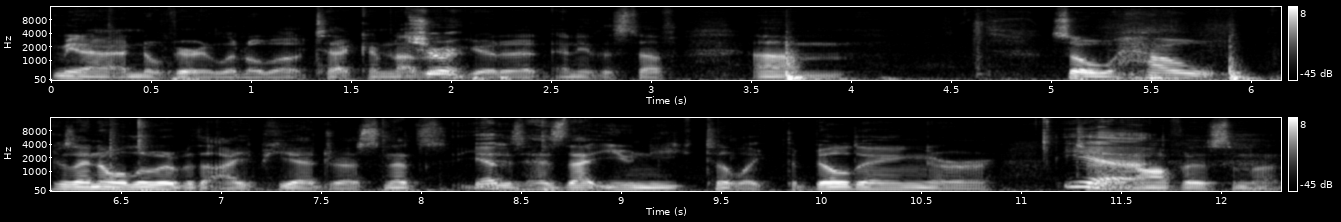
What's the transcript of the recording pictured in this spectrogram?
I mean, I I know very little about tech. I'm not Sure. very good at any of this stuff. Um, so how? Because I know a little bit about the IP address, and that's Yep. is, has that unique to like the building or to an office? I'm not.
